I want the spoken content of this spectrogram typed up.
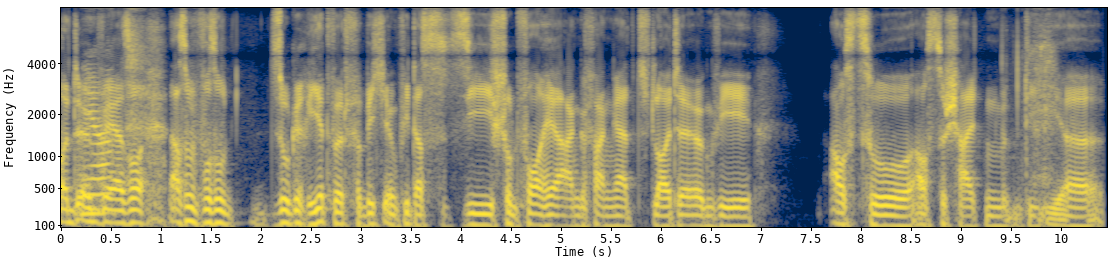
Und irgendwer ja. so, also wo so suggeriert wird für mich irgendwie, dass sie schon vorher angefangen hat, Leute irgendwie auszu, auszuschalten, die äh,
